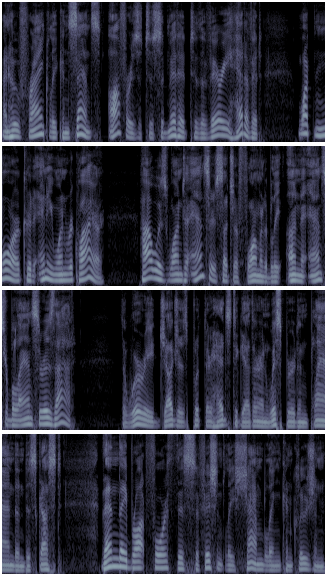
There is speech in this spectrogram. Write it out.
and who frankly consents, offers to submit it to the very head of it. What more could any one require? How was one to answer such a formidably unanswerable answer as that? The worried judges put their heads together and whispered and planned and discussed. Then they brought forth this sufficiently shambling conclusion,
